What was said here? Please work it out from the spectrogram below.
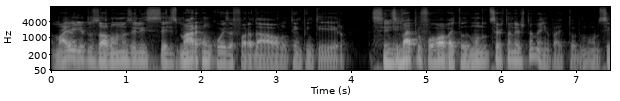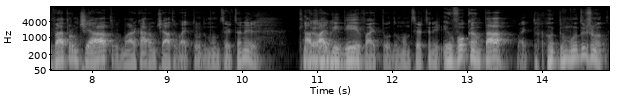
A maioria dos alunos, eles, eles marcam coisa fora da aula o tempo inteiro. Sim. Se vai pro forró, vai todo mundo do sertanejo também, vai todo mundo. Se vai para um teatro, marcaram um teatro, vai todo mundo do sertanejo. Que ah, vai beber, vai todo mundo do sertanejo. Eu vou cantar, vai todo mundo junto.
